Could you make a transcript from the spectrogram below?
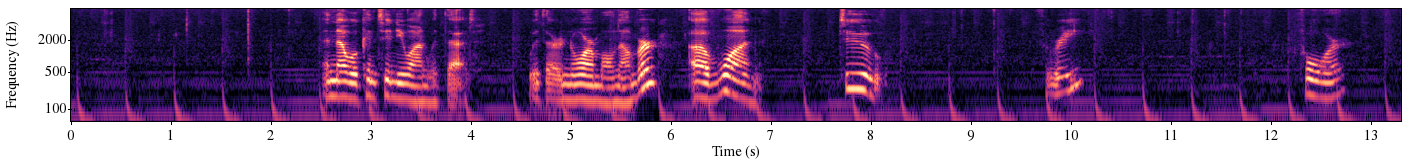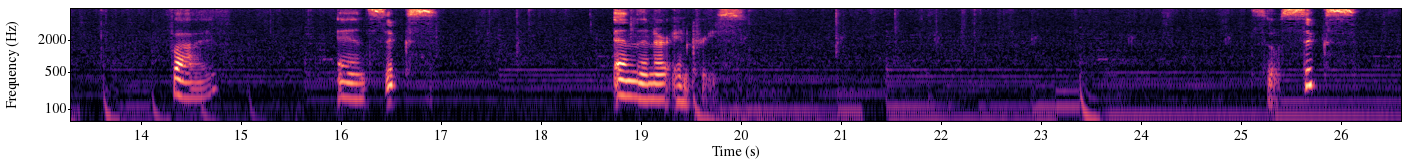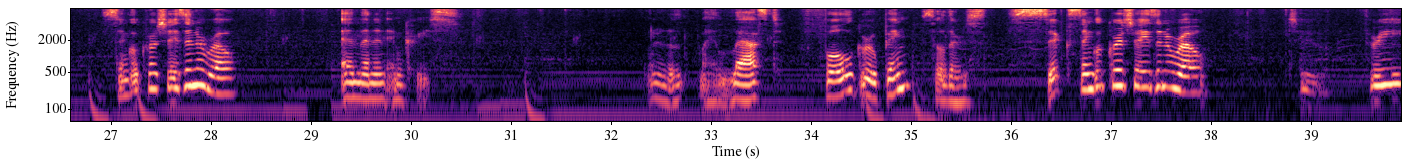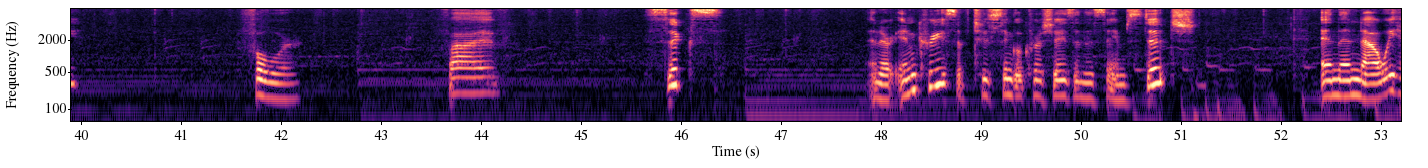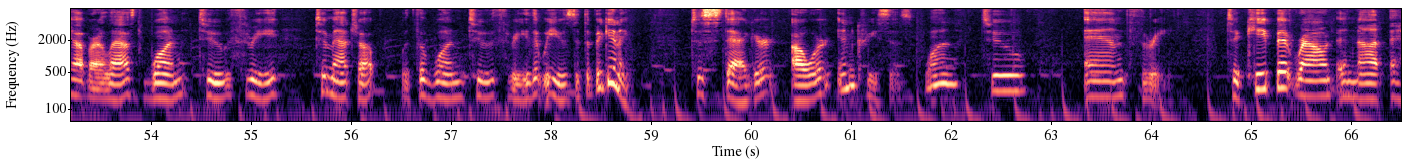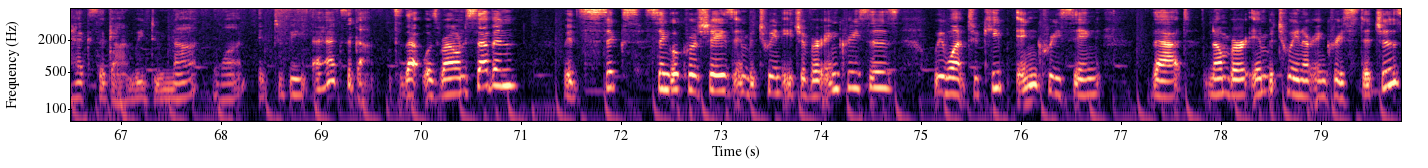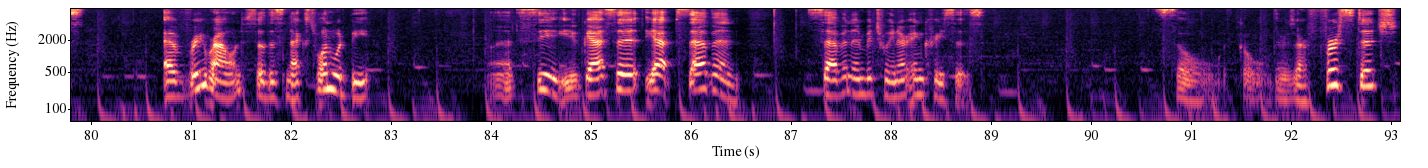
And now we'll continue on with that with our normal number of one, two, three, four, five, and six, and then our increase. So six single crochets in a row and then an increase my last full grouping. So there's six single crochets in a row. Two, three, four, five, six, and our increase of two single crochets in the same stitch. And then now we have our last one, two, three to match up with the one, two, three that we used at the beginning to stagger our increases. One, two, and three. To keep it round and not a hexagon. We do not want it to be a hexagon. So that was round seven. We had six single crochets in between each of our increases. We want to keep increasing that number in between our increased stitches every round. So this next one would be, let's see, you guess it? Yep, seven. Seven in between our increases. So go, there's our first stitch,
